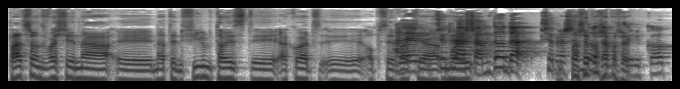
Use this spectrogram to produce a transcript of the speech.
patrząc właśnie na, e, na ten film, to jest e, akurat obserwacja. Ale przepraszam, doda, przepraszam, Proszę, proszę, dodam proszę. tylko.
